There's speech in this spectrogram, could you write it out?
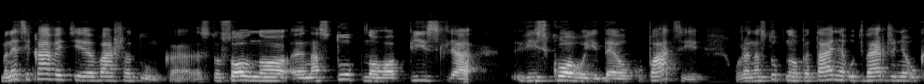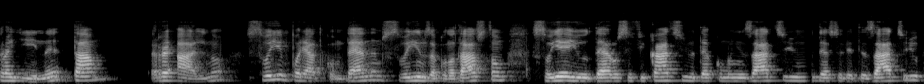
Мене цікавить ваша думка стосовно наступного після військової деокупації, уже наступного питання утвердження України там реально своїм порядком денним, своїм законодавством, своєю дерусифікацією, декомунізацією, десовєтизацією,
